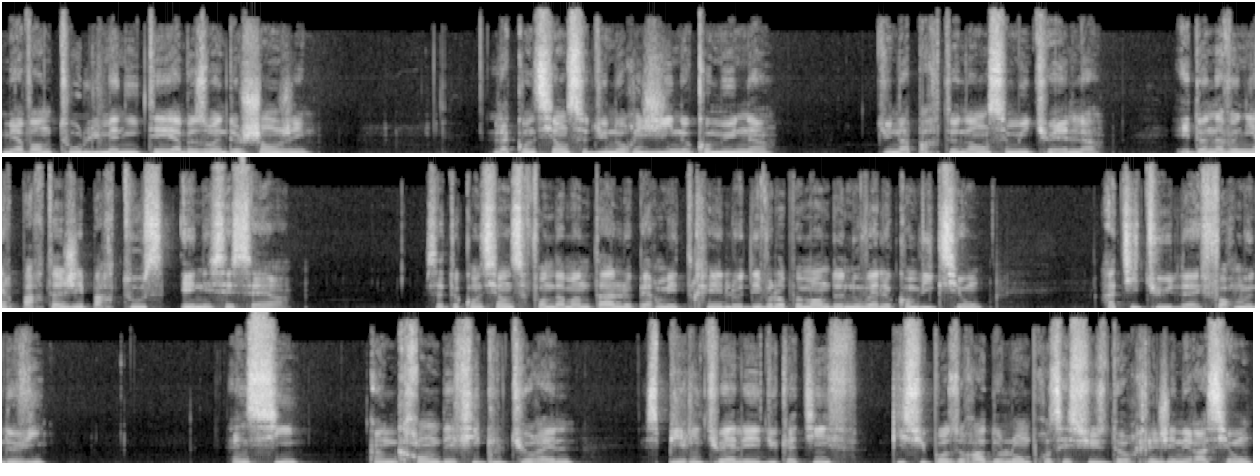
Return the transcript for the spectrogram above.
Mais avant tout, l'humanité a besoin de changer. La conscience d'une origine commune, d'une appartenance mutuelle et d'un avenir partagé par tous est nécessaire. Cette conscience fondamentale permettrait le développement de nouvelles convictions, attitudes et formes de vie. Ainsi, un grand défi culturel, spirituel et éducatif qui supposera de longs processus de régénération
